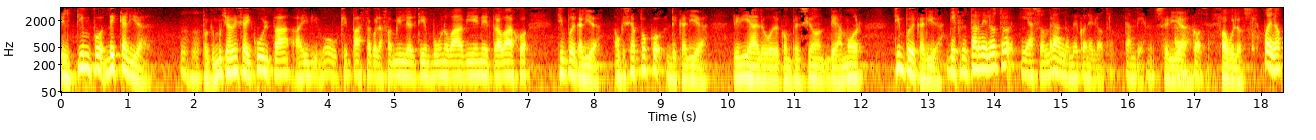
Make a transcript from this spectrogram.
el tiempo de calidad. Porque muchas veces hay culpa, hay, oh, ¿qué pasa con la familia? El tiempo, uno va, viene, trabajo. Tiempo de calidad, aunque sea poco, de calidad, de diálogo, de comprensión, de amor tiempo de calidad. Disfrutar del otro y asombrándome con el otro también. Sería cosas. fabuloso. Bueno,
